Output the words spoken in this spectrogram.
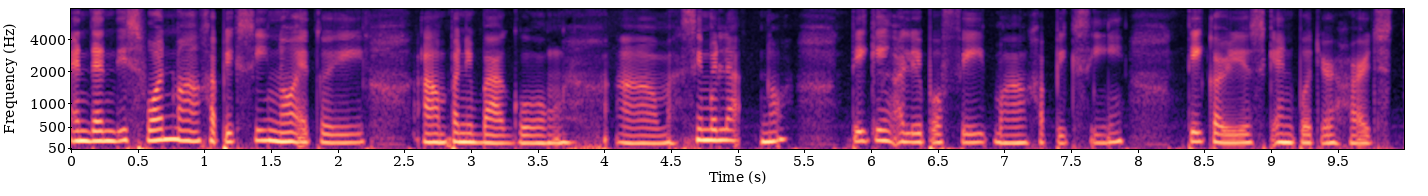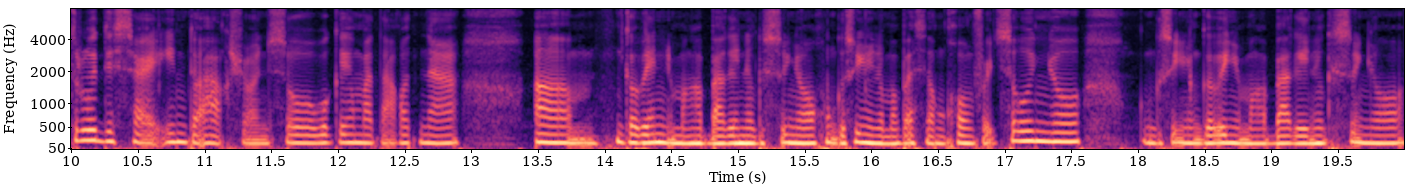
And then this one, mga kapiksi, no, ito ay um, panibagong um, simula, no? Taking a leap of faith, mga kapiksi. Take a risk and put your heart's true desire into action. So, huwag kayong matakot na um, gawin yung mga bagay na gusto nyo. Kung gusto nyo lumabas ang comfort zone nyo, kung gusto nyo gawin yung mga bagay na gusto nyo,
